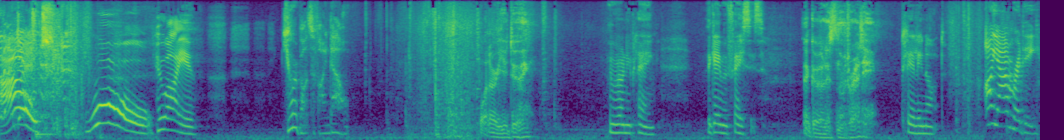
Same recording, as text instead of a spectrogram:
Ouch! Whoa! Who are you? You're about to find out. What are you doing? We were only playing the game of faces. The girl is not ready. Clearly not. I am ready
